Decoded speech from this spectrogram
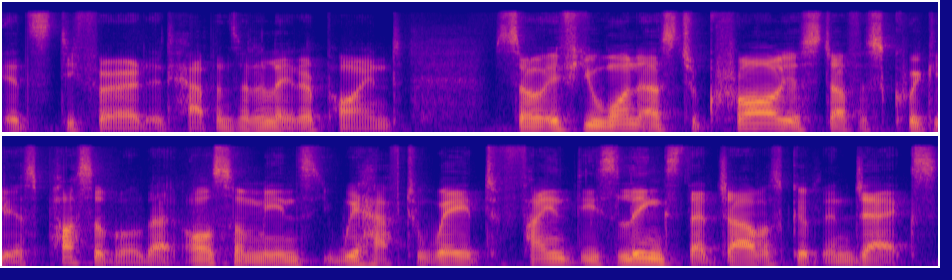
it's deferred. It happens at a later point. So if you want us to crawl your stuff as quickly as possible, that also means we have to wait to find these links that JavaScript injects.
